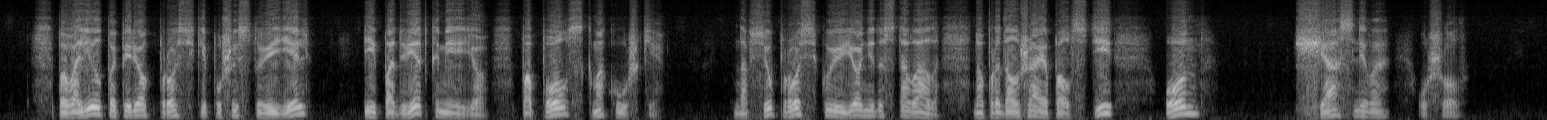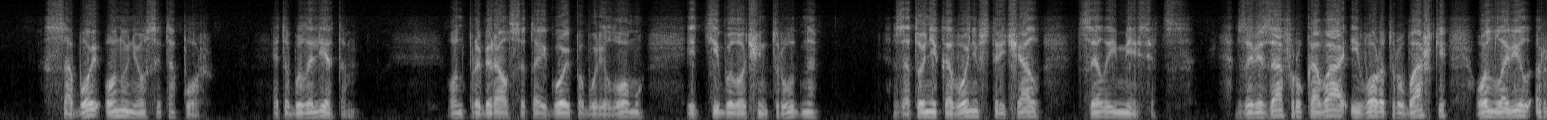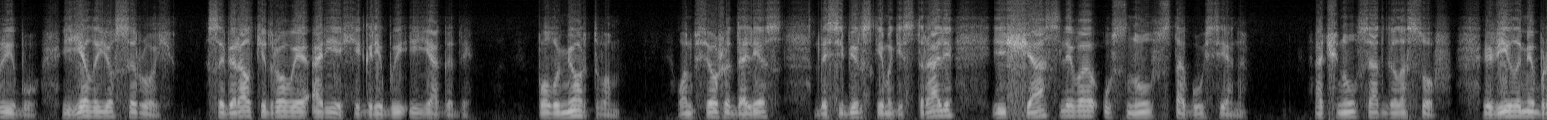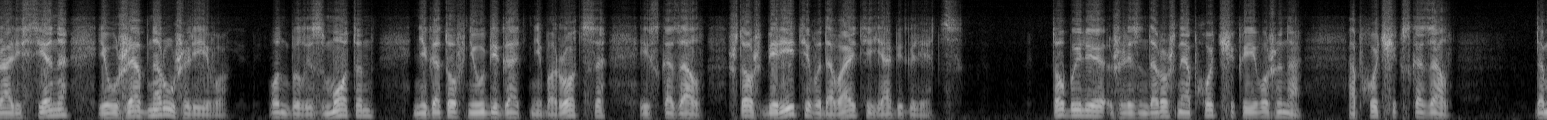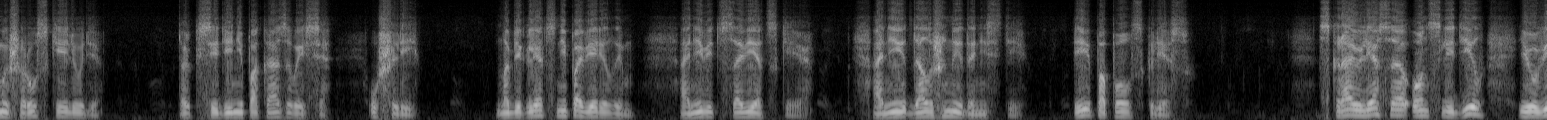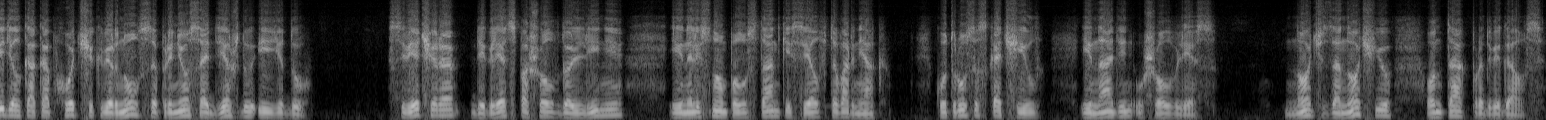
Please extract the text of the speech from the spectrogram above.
Повалил поперек просеки пушистую ель и под ветками ее пополз к макушке. На всю просеку ее не доставало, но, продолжая ползти, он счастливо ушел. С собой он унес и топор. Это было летом. Он пробирался тайгой по бурелому, идти было очень трудно, зато никого не встречал целый месяц. Завязав рукава и ворот рубашки, он ловил рыбу, ел ее сырой, собирал кедровые орехи, грибы и ягоды. Полумертвым он все же долез до сибирской магистрали и счастливо уснул в стогу сена. Очнулся от голосов. Вилами брали сено и уже обнаружили его. Он был измотан, не готов ни убегать, ни бороться, и сказал, что ж, берите, выдавайте, я беглец. То были железнодорожный обходчик и его жена. Обходчик сказал, да мы ж русские люди, только сиди, не показывайся, ушли. Но беглец не поверил им, они ведь советские, они должны донести, и пополз к лесу. С краю леса он следил и увидел, как обходчик вернулся, принес одежду и еду. С вечера беглец пошел вдоль линии и на лесном полустанке сел в товарняк. К утру соскочил и на день ушел в лес. Ночь за ночью он так продвигался,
